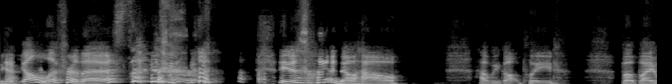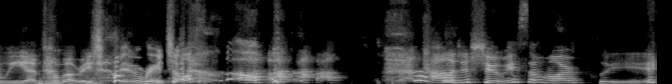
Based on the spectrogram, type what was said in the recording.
Yeah. Y'all live for this. They just want to know how how we got played. But by we, I'm talking about Rachel. Rachel. oh. I'll just shoot me some more, please.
